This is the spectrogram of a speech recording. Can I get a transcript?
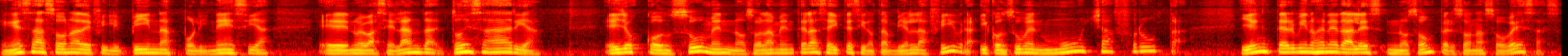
en esa zona de Filipinas, Polinesia, eh, Nueva Zelanda, toda esa área, ellos consumen no solamente el aceite, sino también la fibra y consumen mucha fruta. Y en términos generales no son personas obesas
